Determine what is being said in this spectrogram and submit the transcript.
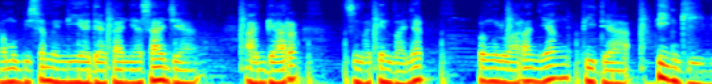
kamu bisa meniadakannya saja agar semakin banyak pengeluaran yang tidak tinggi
